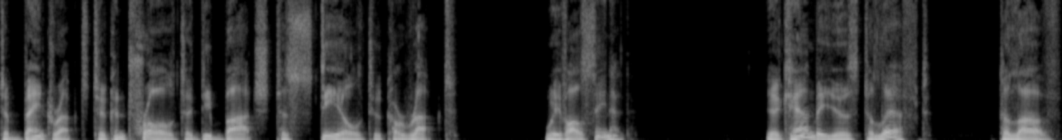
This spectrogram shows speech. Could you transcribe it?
to bankrupt, to control, to debauch, to steal, to corrupt. We've all seen it. It can be used to lift, to love,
